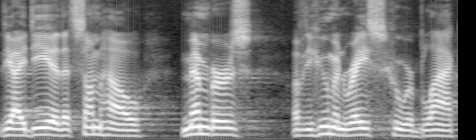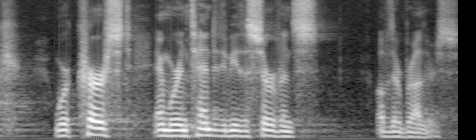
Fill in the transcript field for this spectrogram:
the idea that somehow members of the human race who were black were cursed and were intended to be the servants of their brothers.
